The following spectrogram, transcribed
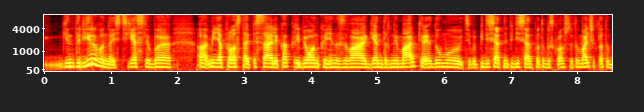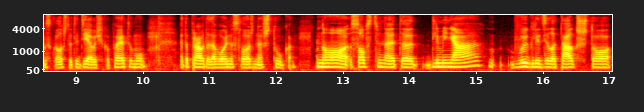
гендерированность, если бы э, меня просто описали как ребенка, не называя гендерный маркер, я думаю, типа 50 на 50, кто-то бы сказал, что это мальчик, кто-то бы сказал, что это девочка, поэтому это правда довольно сложная штука. Но, собственно, это для меня выглядело так, что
